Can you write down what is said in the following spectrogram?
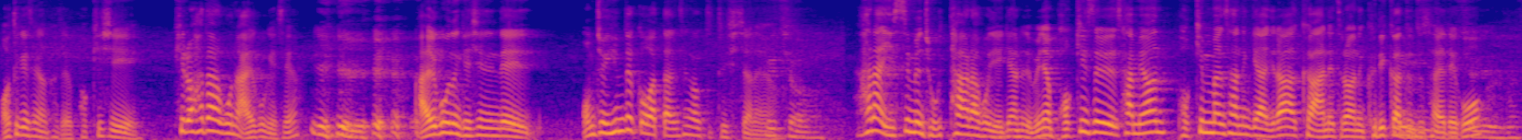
어떻게 생각하세요? 버킷이 필요하다고는 알고 계세요? 예, 예, 예. 알고는 계시는데 엄청 힘들 것 같다는 생각도 드시잖아요. 그렇죠. 하나 있으면 좋다라고 얘기하는데 왜냐면 버킷을 사면 버킷만 사는 게 아니라 그 안에 들어가는 그립가드도 음, 사야 되고 그렇죠. 예, 맞아요.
